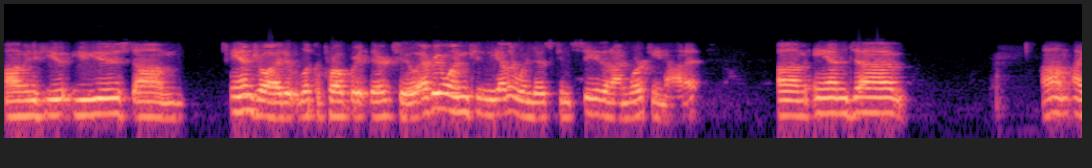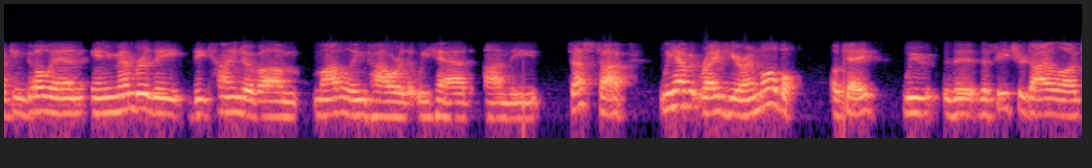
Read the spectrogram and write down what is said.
Um, and if you, you used um, Android, it would look appropriate there too. Everyone can, the other windows can see that I'm working on it. Um, and uh, I can go in and remember the, the kind of um, modeling power that we had on the desktop, we have it right here on mobile, okay? We, the, the feature dialog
